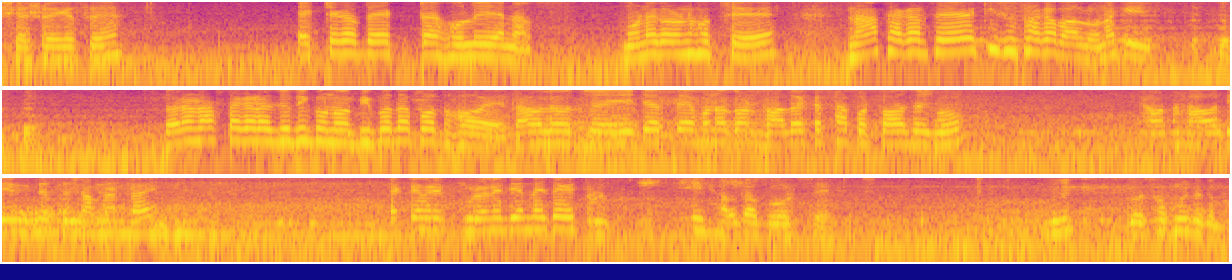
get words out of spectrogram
শেষ হয়ে গেছে। এক চাকাতে একটা হলে এনাফ মনে করেন হচ্ছে না থাকার চেয়ে কিছু থাকা ভালো নাকি? ধরেন রাস্তাঘাটে যদি কোনো বিপদ আপদ হয় তাহলে হচ্ছে এটাতে মনে করেন ভালো একটা সাপোর্ট পাওয়া যাইব। এখন হাওয়া দিয়ে দিতেছে সামনেরটায়। একটা মিনিট পুরানি দিয়ে নাই জায়গায় একটু। হালকা পড়ছে। সব মুছে দেবো।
